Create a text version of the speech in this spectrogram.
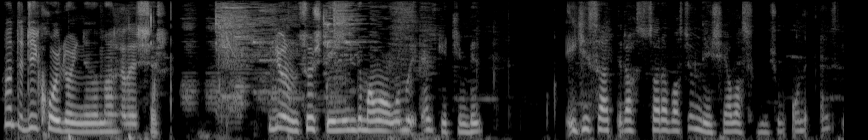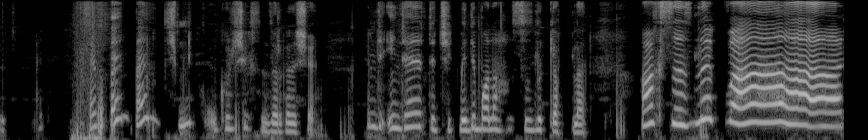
Hadi Rico ile oynayalım arkadaşlar. Biliyorum söz yenildim ama onu ez geçeyim. Ben 2 saattir aksesuara basıyorum diye şeye basıyormuşum. Onu ez geçeyim ben. Ben ben, ben şimdi göreceksiniz arkadaşlar. Hem de internette çekmedi bana haksızlık yaptılar. Haksızlık var.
